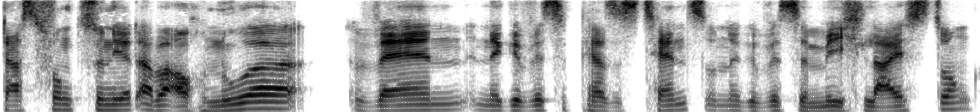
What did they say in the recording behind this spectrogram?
Das funktioniert aber auch nur, wenn eine gewisse Persistenz und eine gewisse Milchleistung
